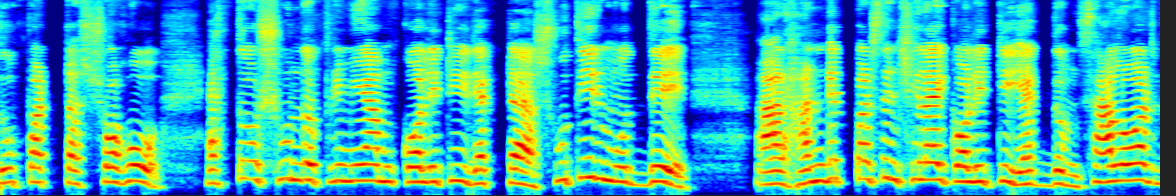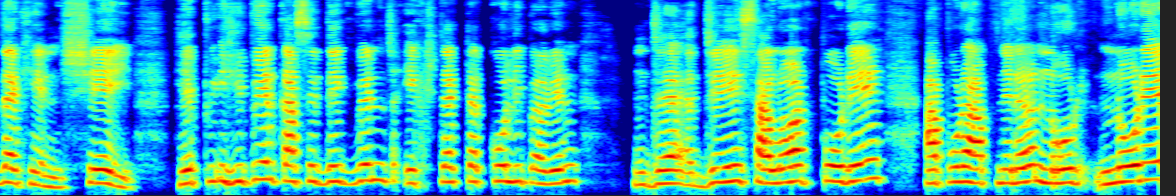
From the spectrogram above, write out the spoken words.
দোপাট্টা সহ এত সুন্দর প্রিমিয়াম কোয়ালিটির একটা সুতির মধ্যে আর হান্ড্রেড পার্সেন্ট সেলাই কোয়ালিটি একদম সালোয়ার দেখেন সেই। হিপ- হিপের কাছে দেখবেন এক্সট্রা একটা কলি পাবেন যে- সালোয়ার পরে আপুরা আপনারা নড়ে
